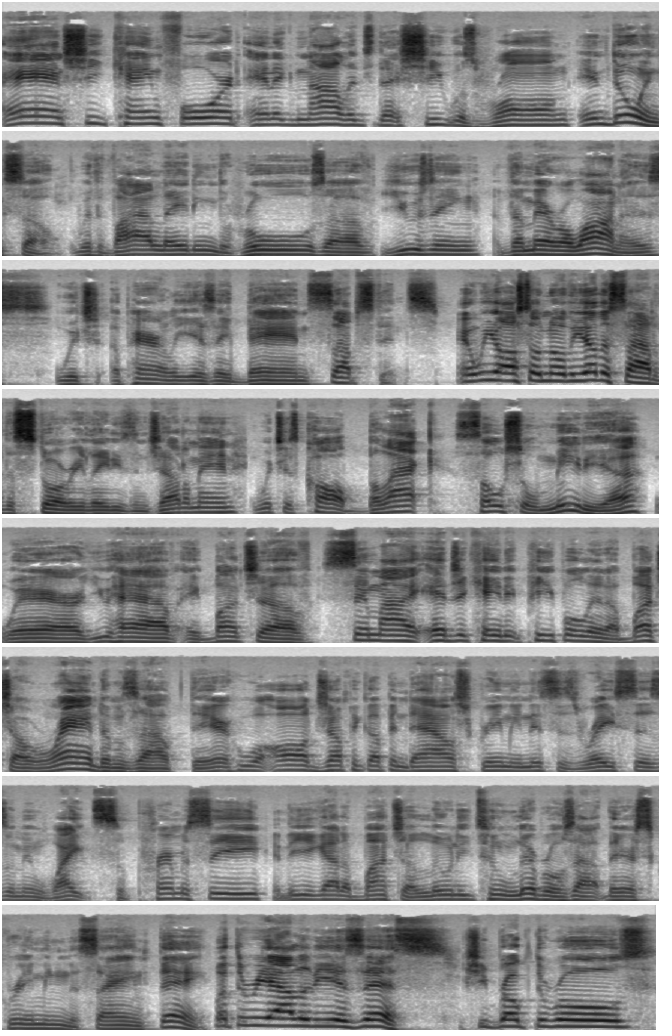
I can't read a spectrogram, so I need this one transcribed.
and she came forward and acknowledged that she was wrong in doing so with violating the rules of using the marijuanas, which apparently is a banned substance. And we also know the other side of the story, ladies and gentlemen gentlemen, which is called Black Social Media, where you have a bunch of semi educated people and a bunch of randoms out there who are all jumping up and down screaming this is racism and white supremacy. And then you got a bunch of Looney Tune liberals out there screaming the same thing. But the reality is this she broke the rules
